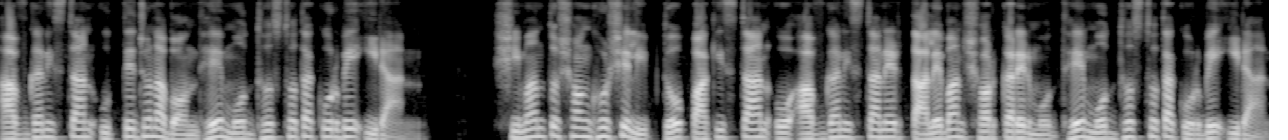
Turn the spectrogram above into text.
আফগানিস্তান উত্তেজনা বন্ধে মধ্যস্থতা করবে ইরান। সীমান্ত সংঘর্ষে লিপ্ত পাকিস্তান ও আফগানিস্তানের তালেবান সরকারের মধ্যে মধ্যস্থতা করবে ইরান।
